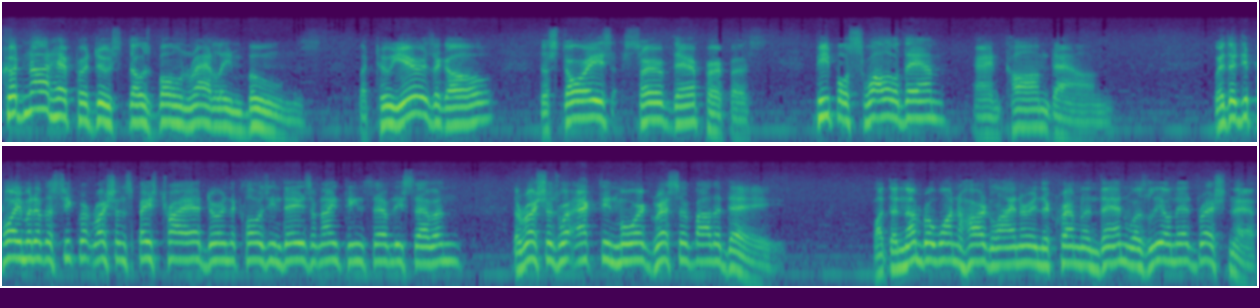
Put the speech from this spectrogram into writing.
could not have produced those bone-rattling booms, but two years ago the stories served their purpose. People swallowed them and calmed down. With the deployment of the secret Russian space triad during the closing days of 1977, the Russians were acting more aggressive by the day. But the number one hardliner in the Kremlin then was Leonid Brezhnev,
